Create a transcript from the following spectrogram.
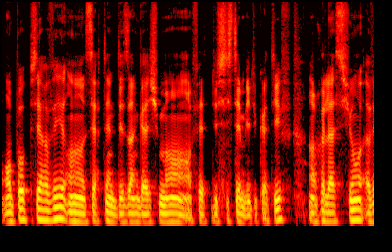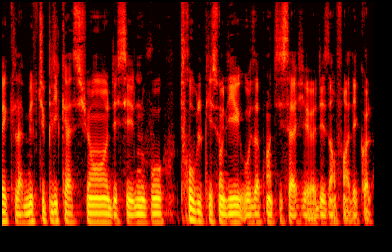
On peut observer un certain désengagement en fait du système éducatif en relation avec la multiplication de ces nouveaux troubles qui sont liés aux apprentissages des enfants à l'école.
